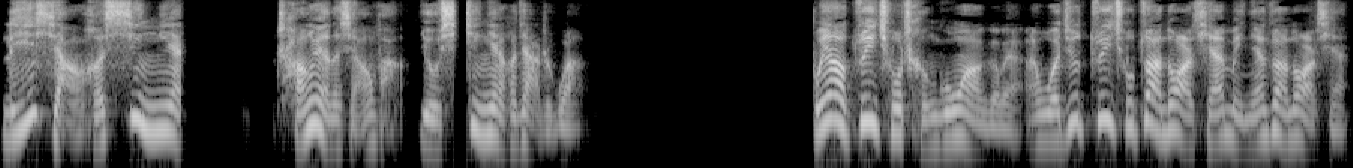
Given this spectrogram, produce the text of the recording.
理想和信念，长远的想法，有信念和价值观。不要追求成功啊，各位！哎，我就追求赚多少钱，每年赚多少钱。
